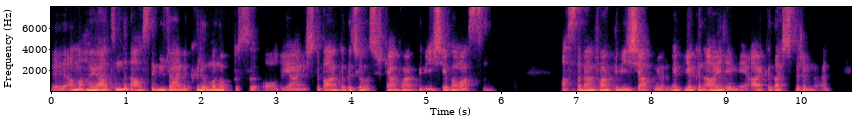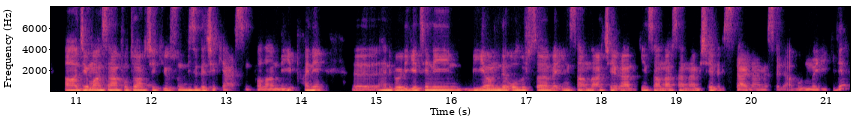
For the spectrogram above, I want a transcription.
Ee, ama hayatımda da aslında güzel bir kırılma noktası oldu. Yani işte bankada çalışırken farklı bir iş yapamazsın. Aslında ben farklı bir iş yapmıyorum. Hep yakın ailemi, arkadaşlarımı, Aa Cemal sen fotoğraf çekiyorsun bizi de çekersin falan deyip hani e, hani böyle yeteneğin bir yönde olursa ve insanlar çevrendeki insanlar senden bir şeyler isterler mesela bununla ilgili.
